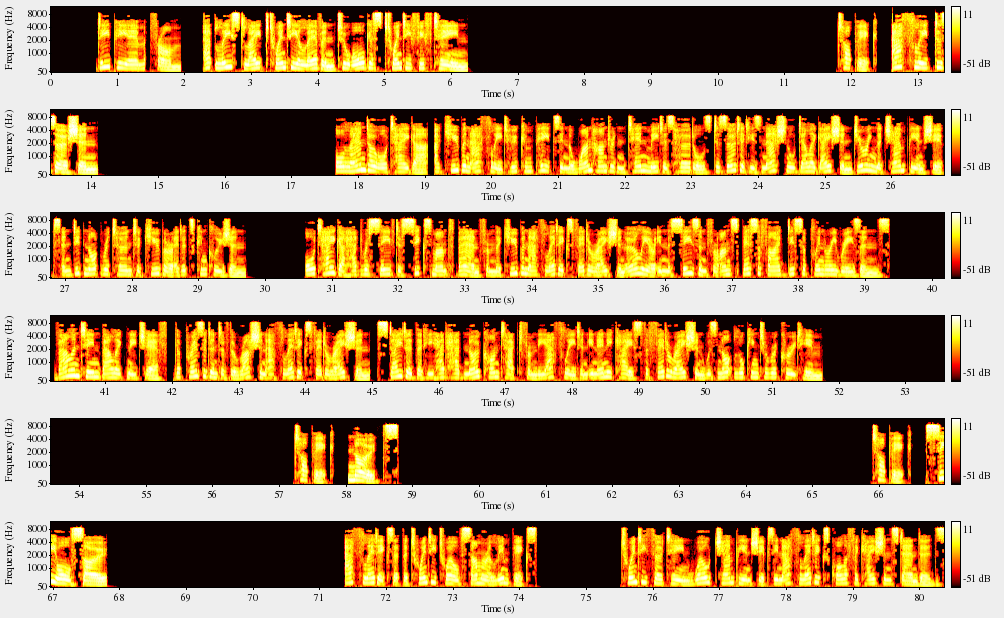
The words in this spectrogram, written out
DPM from at least late 2011 to August 2015. Topic: Athlete desertion. Orlando Ortega, a Cuban athlete who competes in the 110 meters hurdles deserted his national delegation during the championships and did not return to Cuba at its conclusion. Ortega had received a six-month ban from the Cuban Athletics Federation earlier in the season for unspecified disciplinary reasons. Valentin Balakhnichev, the president of the Russian Athletics Federation, stated that he had had no contact from the athlete and in any case the federation was not looking to recruit him. Topic Notes Topic See also Athletics at the 2012 Summer Olympics 2013 World Championships in Athletics qualification standards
